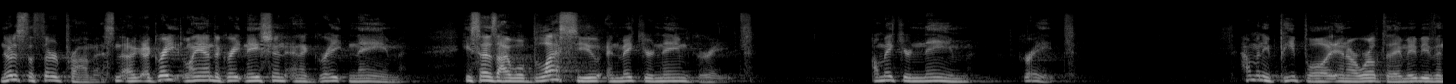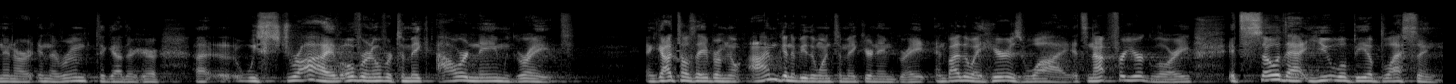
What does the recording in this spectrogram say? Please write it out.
Notice the third promise a great land, a great nation, and a great name. He says, I will bless you and make your name great. I'll make your name great. How many people in our world today, maybe even in, our, in the room together here, uh, we strive over and over to make our name great? And God tells Abram, No, I'm going to be the one to make your name great. And by the way, here is why it's not for your glory, it's so that you will be a blessing.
